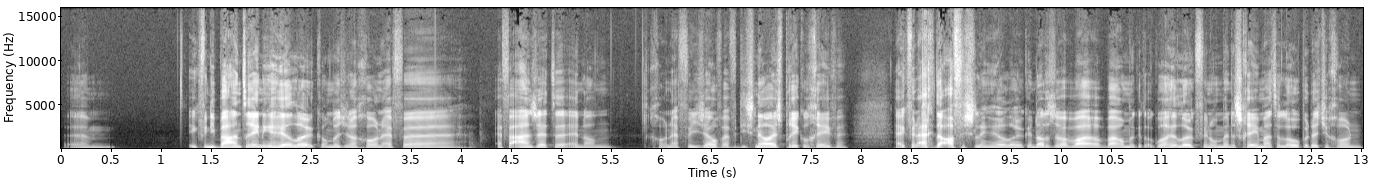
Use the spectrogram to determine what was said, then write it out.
Ehm, ik vind die baantrainingen heel leuk, omdat je dan gewoon even, even aanzetten en dan gewoon even jezelf even die snelheidsprikkel geven. Ja, ik vind eigenlijk de afwisseling heel leuk. En dat is wa- waar- waarom ik het ook wel heel leuk vind om met een schema te lopen, dat je gewoon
